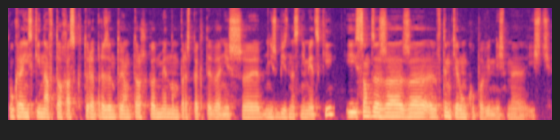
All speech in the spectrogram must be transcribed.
ukraiński Naftochas, które prezentują troszkę odmienną perspektywę niż, e, niż biznes niemiecki i sądzę, że, że w tym kierunku powinniśmy iść.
